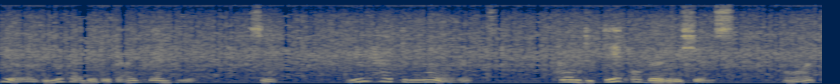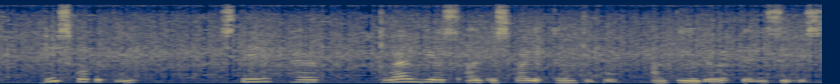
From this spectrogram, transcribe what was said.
here, we look at the, the diagram here. So we have to know that from the date of valuations, alright, this property still have 12 years unexpired term to go until the tenancy is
